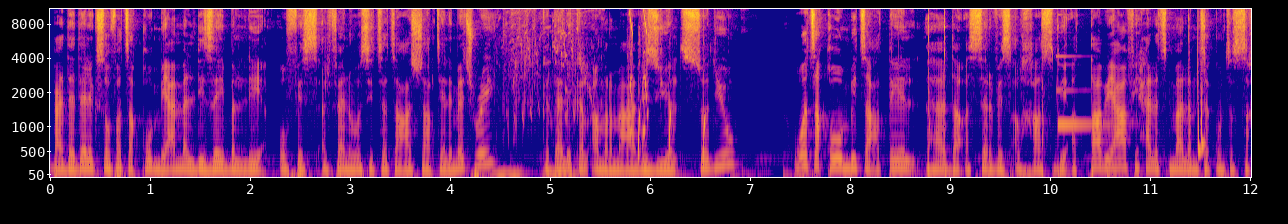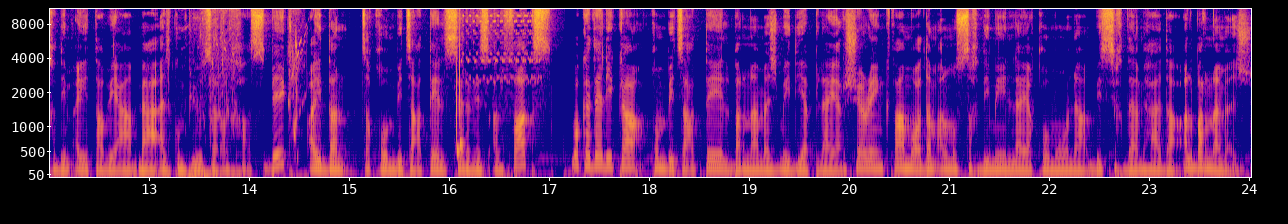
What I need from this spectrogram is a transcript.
بعد ذلك سوف تقوم بعمل disable ل Office 2016 telemetry كذلك الأمر مع Visual Studio وتقوم بتعطيل هذا ال service الخاص بالطابعة في حالة ما لم تكن تستخدم أي طابعة مع الكمبيوتر الخاص بك. أيضا تقوم بتعطيل service الفاكس. وكذلك قم بتعطيل برنامج Media Player Sharing فمعظم المستخدمين لا يقومون باستخدام هذا البرنامج.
